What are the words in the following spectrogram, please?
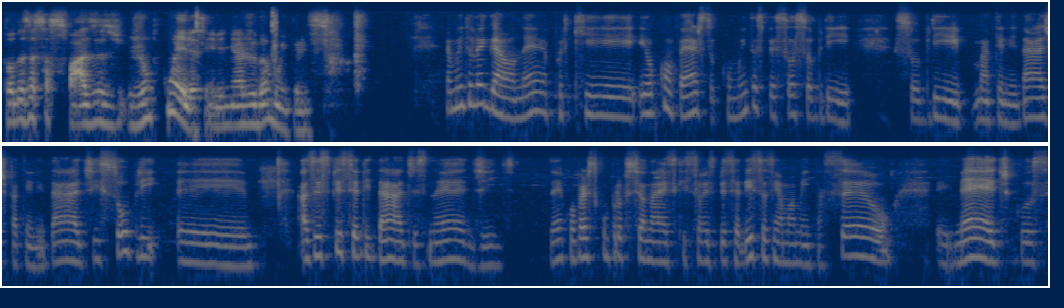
todas essas fases junto com ele, assim, ele me ajuda muito nisso. É muito legal, né? Porque eu converso com muitas pessoas sobre, sobre maternidade, paternidade, sobre é, as especialidades, né? De, né? Converso com profissionais que são especialistas em amamentação, é, médicos,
